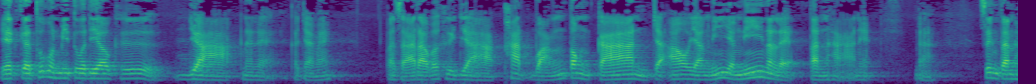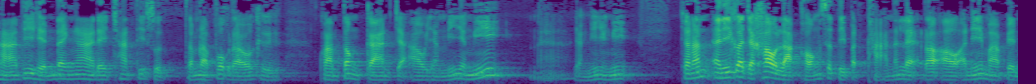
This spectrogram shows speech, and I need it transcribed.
เหตุเกิดทุกข์มันมีตัวเดียวคือ อยากนั่นแหละเข้าใจไหมภาษาเราก็คืออยากคาดหวังต้องการจะเอาอย่างนี้อย่างนี้นั่นแหละ ตัณหาเนี่ยนะซึ่งตัณหาที่เห็นได้ง่ายได้ชัดที่สุดสำหรับพวกเราก็คือ ความต้องการจะเอาอย่างนี้อย่างนี้นะอย่างนี้อย่างนี้ ฉะนั้นอันนี้ก็จะเข้าหลักของสติปัฏฐานนั่นแหละ เราเอาอันนี้มาเป็น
